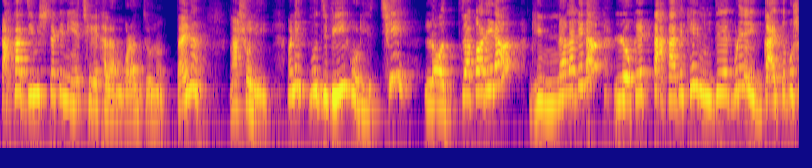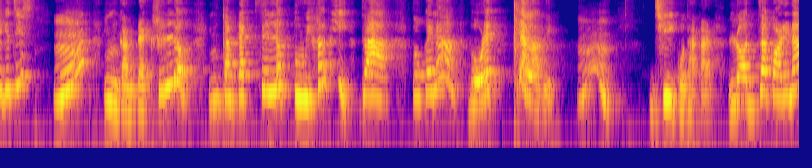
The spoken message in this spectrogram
টাকার জিনিসটাকে নিয়ে ছেলে খেলাম করার জন্য, তাই না? আসলেই মানে বুঝবি করিস। ছি, লজ্জা করে না? ঘৃণা লাগে না? লোকের টাকা দেখে নিজে একবারে গাইতে বসে গেছিস? হুম? ইনকাম ট্যাক্সের লোক ইনকাম ট্যাক্সের লোক তুই হবি যা। তোকে না ধরে খেলাবে। হুম, ঝি কোথাকার। লজ্জা করে না?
